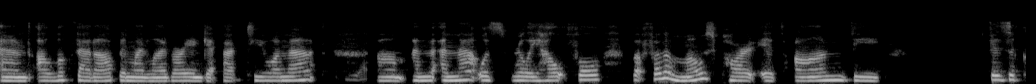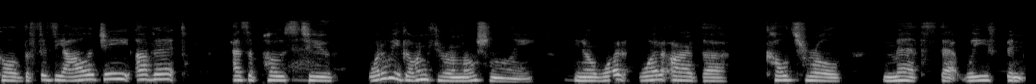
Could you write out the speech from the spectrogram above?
and i'll look that up in my library and get back to you on that. Yeah. um, and and that was really helpful. But for the most part it's on the physical the physiology of it as opposed yes. to what are we going through emotionally you know what what are the cultural myths that we've been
